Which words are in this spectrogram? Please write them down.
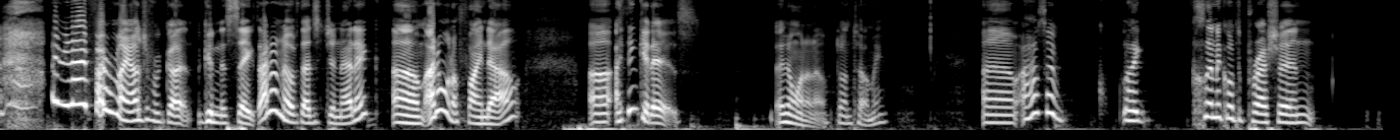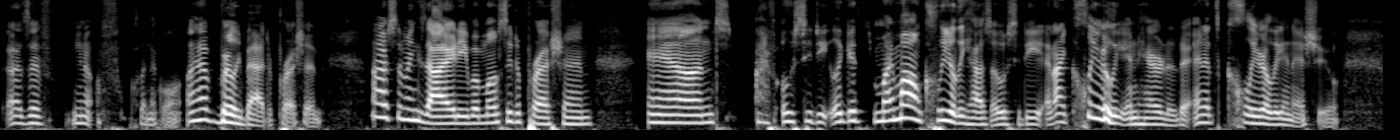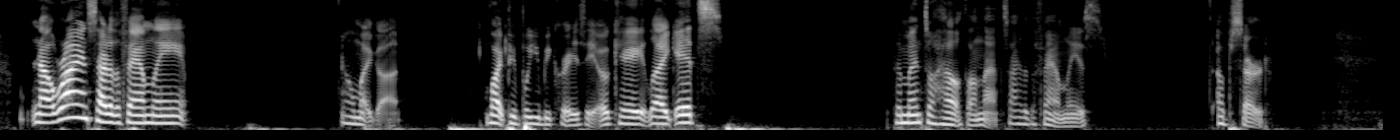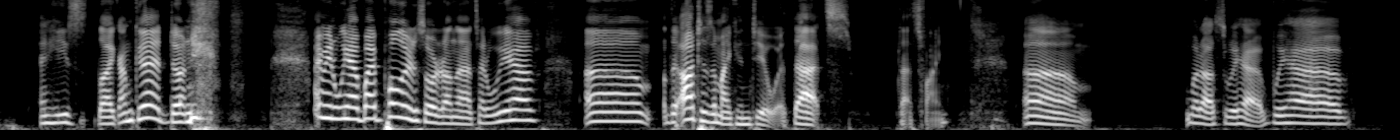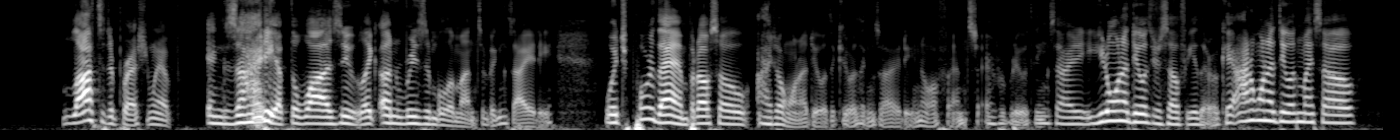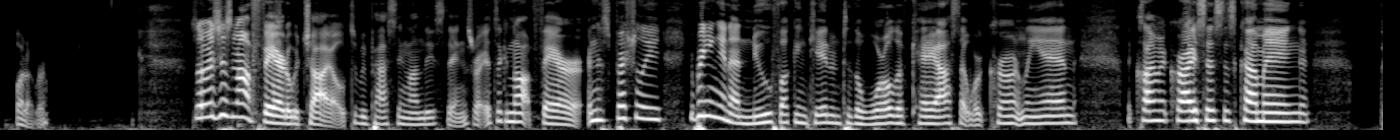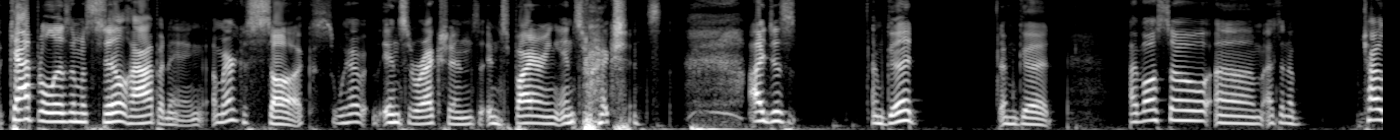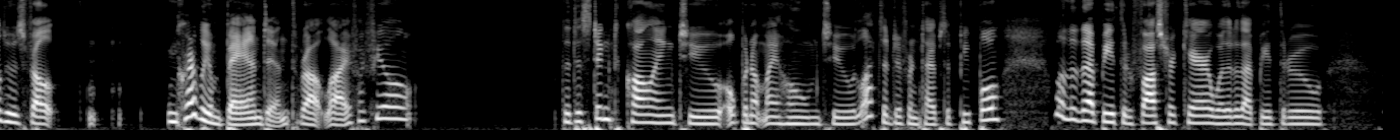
I mean, I have fibromyalgia for goodness sakes. I don't know if that's genetic. Um, I don't want to find out. Uh, I think it is. I don't want to know. Don't tell me. Um, I also have like clinical depression, as if you know, clinical. I have really bad depression. I have some anxiety, but mostly depression, and I have OCD. Like it's my mom clearly has OCD and I clearly inherited it and it's clearly an issue. Now Ryan's side of the family Oh my god. White people you be crazy, okay? Like it's the mental health on that side of the family is absurd. And he's like, I'm good, don't need I mean, we have bipolar disorder on that side. We have um the autism I can deal with. That's that's fine. Um, what else do we have? We have lots of depression. We have anxiety up the wazoo, like unreasonable amounts of anxiety. Which poor them, but also I don't want to deal with a kid with anxiety. No offense to everybody with anxiety. You don't want to deal with yourself either, okay? I don't want to deal with myself. Whatever. So it's just not fair to a child to be passing on these things, right? It's like not fair. And especially you're bringing in a new fucking kid into the world of chaos that we're currently in. The climate crisis is coming. The capitalism is still happening. America sucks. We have insurrections, inspiring insurrections. I just, I'm good. I'm good. I've also, um, as an, a child who has felt incredibly abandoned throughout life, I feel the distinct calling to open up my home to lots of different types of people, whether that be through foster care, whether that be through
